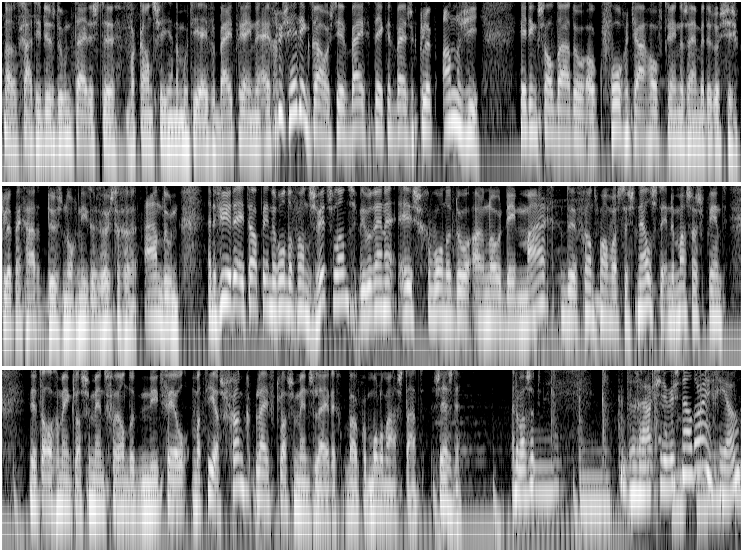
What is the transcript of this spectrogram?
Nou, dat gaat hij dus doen tijdens de vakantie en dan moet hij even bijtrainen. En Guus Hiddink trouwens, die heeft bijgetekend bij zijn club Angie. Hiddink zal daardoor ook volgend jaar hoofdtrainer zijn bij de Russische club. Hij gaat het dus nog niet rustiger aandoen. En de vierde etappe in de ronde van Zwitserland. Wielrennen is gewonnen door Arnaud Demar. De Fransman was de snelste in de massasprint. In het algemeen klassement veranderde niet veel. Matthias Frank blijft klassementsleider. Bauke Mollema staat zesde. En dat was het. Dan raak je er weer snel doorheen, Gio.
